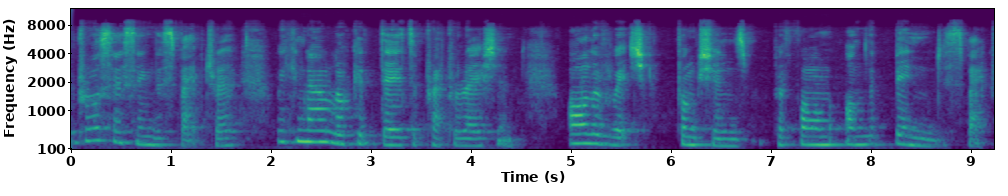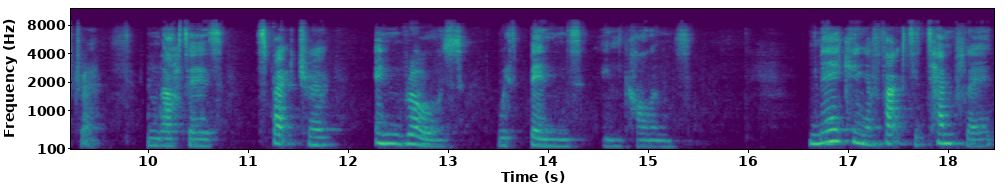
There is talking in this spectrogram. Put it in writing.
processing the spectra, we can now look at data preparation, all of which functions perform on the binned spectra, and that is spectra in rows with bins in columns. Making a factor template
